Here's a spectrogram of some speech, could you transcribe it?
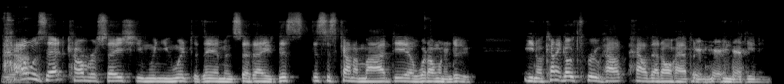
How was that conversation when you went to them and said, "Hey, this this is kind of my idea, what I want to do"? You know, kind of go through how how that all happened in the beginning.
